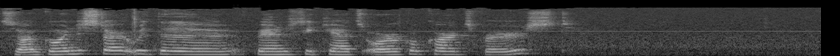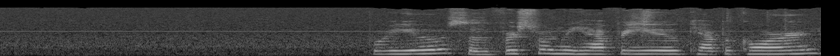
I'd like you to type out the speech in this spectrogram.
So I'm going to start with the Fantasy Cats Oracle cards first. For you. So the first one we have for you, Capricorn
